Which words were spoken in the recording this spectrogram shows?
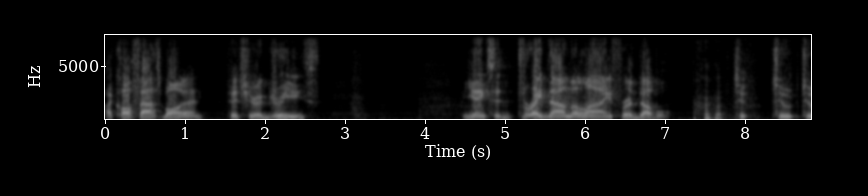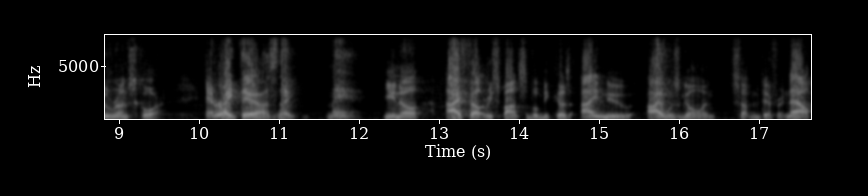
I call fastball in, pitcher agrees, yanks it right down the line for a double, two, two, two run score. And right there, I was like, man, you know, I felt responsible because I knew I was going something different. Now,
